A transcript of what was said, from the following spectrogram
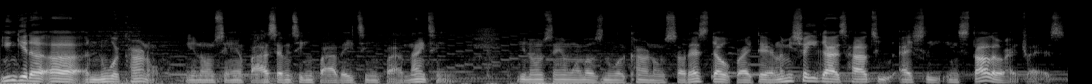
you can get a, a, a newer kernel you know what I'm saying 517 518 519 you know what I'm saying one of those newer kernels. So that's dope right there. Let me show you guys how to actually install it right fast.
